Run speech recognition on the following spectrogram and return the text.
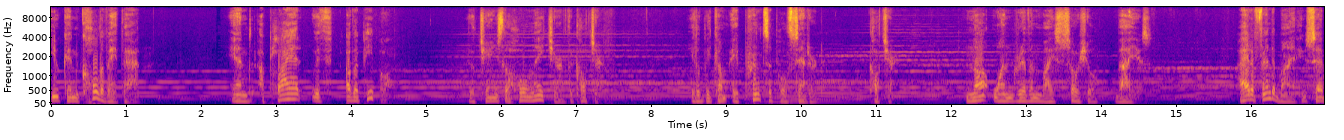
you can cultivate that and apply it with other people, you'll change the whole nature of the culture. It'll become a principle-centered culture, not one driven by social values. I had a friend of mine who said,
